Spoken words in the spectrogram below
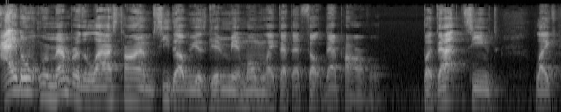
I don't remember the last time CW has given me a moment like that that felt that powerful. But that seemed like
